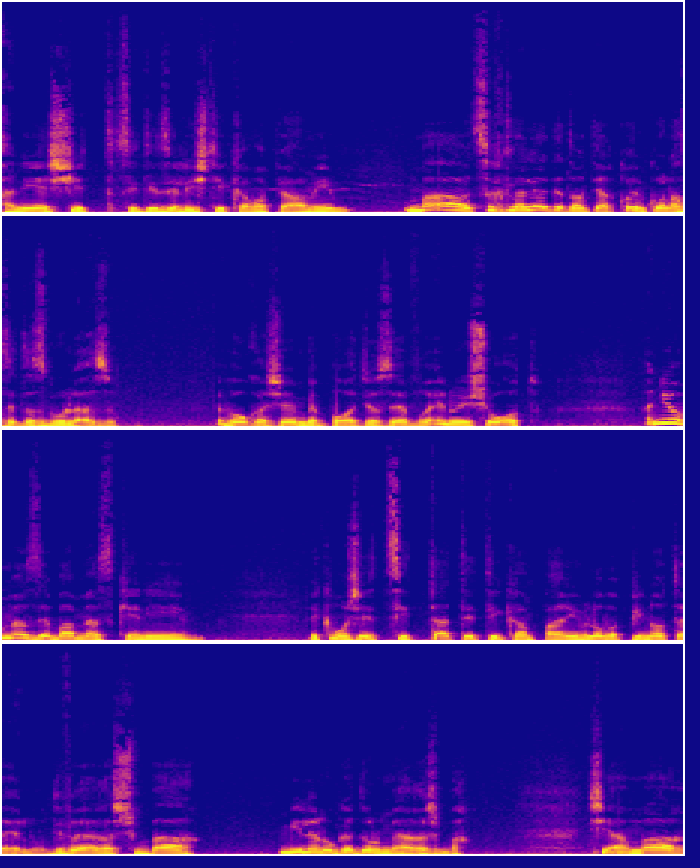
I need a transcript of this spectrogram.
אני אישית עשיתי את זה לאשתי כמה פעמים. מה, צריך ללדת? אמרתי, קודם כל נעשה את הסגולה הזו. וברוך השם, בן פורת יוסף, ראינו ישועות. אני אומר, זה בא מהזקנים, וכמו שציטטתי כמה פעמים, לא בפינות האלו, דברי הרשב"א, מי לנו גדול מהרשב"א? שאמר,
